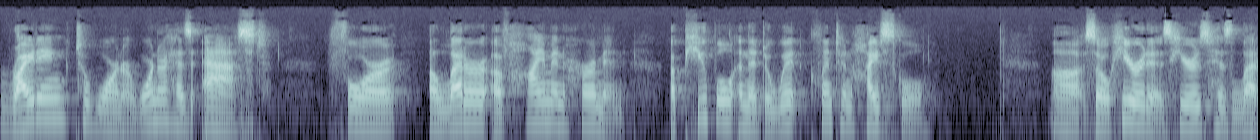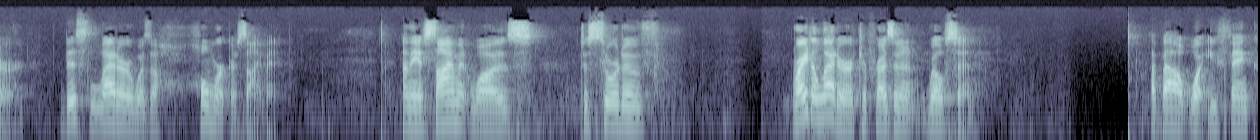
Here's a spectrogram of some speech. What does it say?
writing to Warriner. Warriner has asked for a letter of Hyman Herman, a pupil in the DeWitt Clinton High School. Uh, so here it is. Here's his letter. This letter was a homework assignment. And the assignment was to sort of write a letter to President Wilson about what you think,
